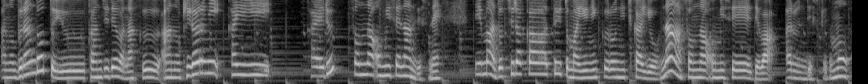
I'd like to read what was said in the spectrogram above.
あのブランドという感じではなくあの気軽に買い買えるそんなお店なんですね。でまあどちらかというと、まあ、ユニクロに近いようなそんなお店ではあるんですけども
